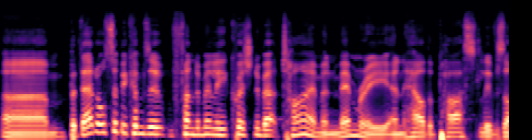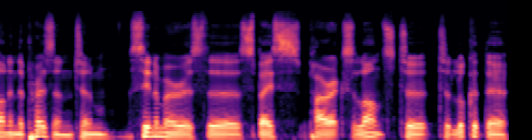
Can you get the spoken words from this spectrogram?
um, but that also becomes a fundamentally a question about time and memory and how the past lives on in the present. And cinema is the space par excellence to to look at the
